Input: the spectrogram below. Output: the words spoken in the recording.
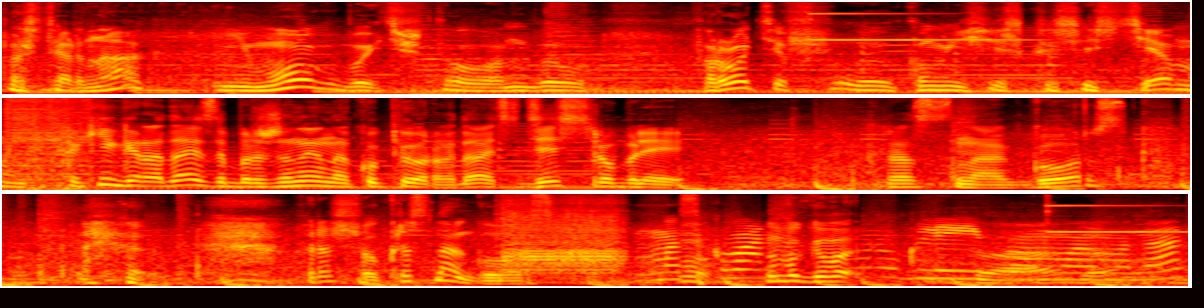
Пастернак не мог быть, что он был против э, коммунистической системы. Какие города изображены на купюрах? Давайте, 10 рублей. Красногорск. Хорошо, Красногорск. Москва Ну, вы говор- 100 рублей, Да, по-моему, да?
